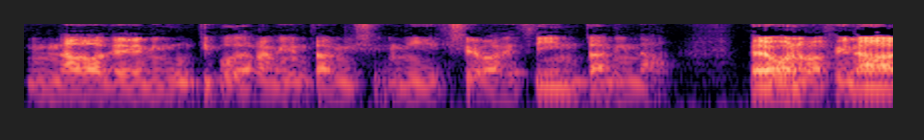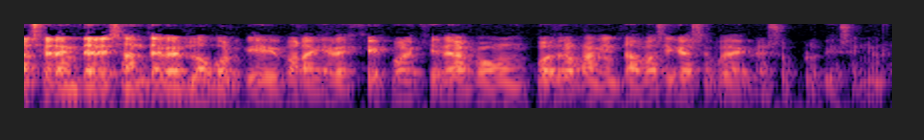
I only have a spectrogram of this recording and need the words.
nada de ningún tipo de herramienta, ni, sierra de cinta, ni nada. Pero bueno, al final será interesante verlo porque para que veas que cualquiera con cuatro herramientas básicas se puede crear su propio señuelo.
